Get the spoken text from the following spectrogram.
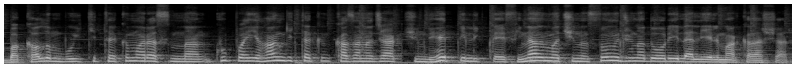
Bakalım bu iki takım arasından kupayı hangi takım kazanacak? Şimdi hep birlikte final maçının sonucuna doğru ilerleyelim arkadaşlar.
